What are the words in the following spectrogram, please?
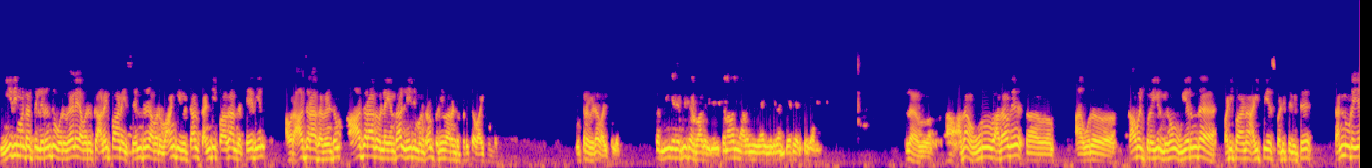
நீதிமன்றத்தில் இருந்து ஒருவேளை அவருக்கு அழைப்பானை சென்று அவர் வாங்கிவிட்டால் கண்டிப்பாக அந்த தேதியில் அவர் ஆஜராக வேண்டும். ஆஜராகவில்லை என்றால் நீதிமன்றம் பிடிவாரண்டு பிடிக்க வாய்ப்புள்ளது. உத்தரவிட வாய்ப்புள்ளது. சார் நீங்க எப்படி சார் பாக்குறீங்க? இத்தனை நாள் நீங்க அலைஞ்சீங்க இன்னைக்கு தான் கேட்டு எடுத்திருக்காங்க. இல்ல அதான் ஒரு அதாவது ஒரு காவல்துறையில் மிகவும் உயர்ந்த படிப்பான ஐபிஎஸ் படித்துவிட்டு தன்னுடைய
